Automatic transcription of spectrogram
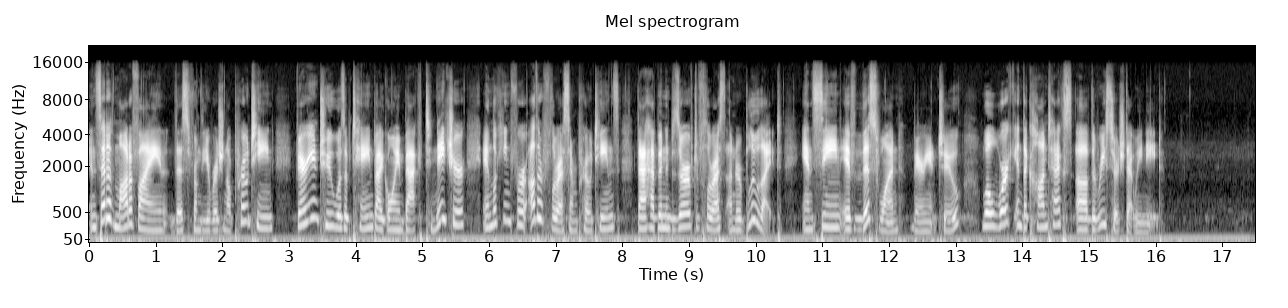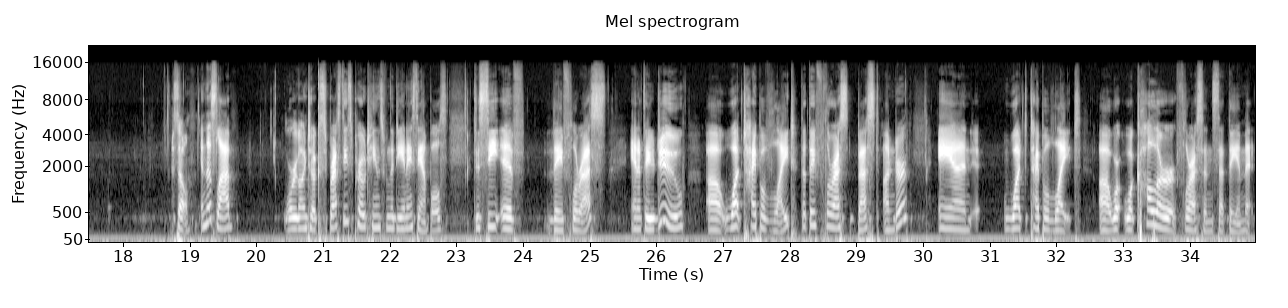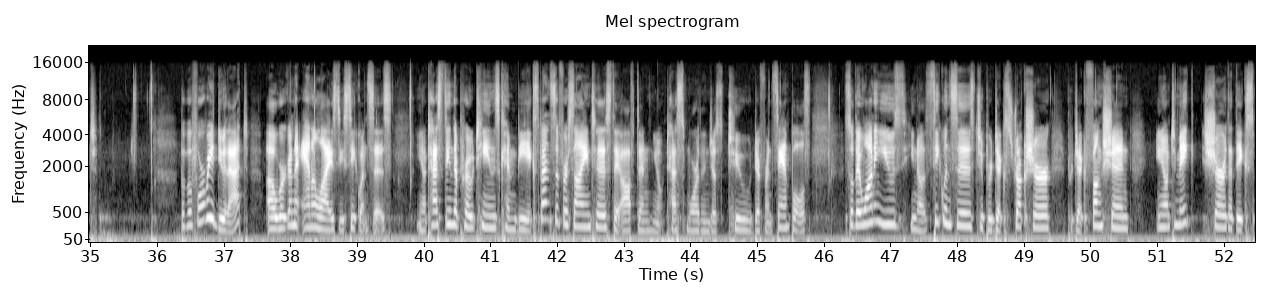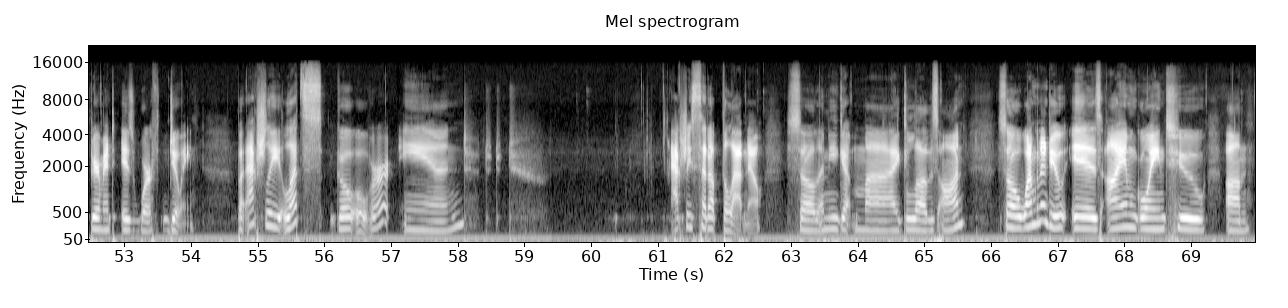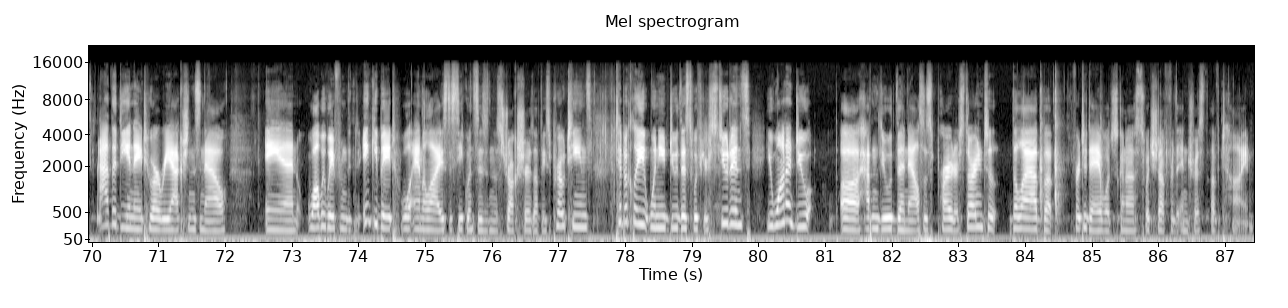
Instead of modifying this from the original protein, variant 2 was obtained by going back to nature and looking for other fluorescent proteins that have been observed to fluoresce under blue light, and seeing if this one, variant 2, will work in the context of the research that we need. So, in this lab, we're going to express these proteins from the DNA samples to see if they fluoresce, and if they do, uh, what type of light that they fluoresce best under, and what type of light, uh, what, what color fluorescence that they emit. But before we do that, uh, we're going to analyze these sequences. You know, testing the proteins can be expensive for scientists. They often, you know, test more than just two different samples. So they want to use, you know, sequences to predict structure, predict function, you know, to make sure that the experiment is worth doing. But actually, let's go over and actually set up the lab now. So let me get my gloves on. So what I'm going to do is I am going to um, add the DNA to our reactions now. And while we wait for them to incubate, we'll analyze the sequences and the structures of these proteins. Typically, when you do this with your students, you want to do uh, have them do the analysis prior to starting to the lab, but for today, we're just going to switch it up for the interest of time.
